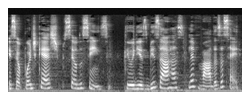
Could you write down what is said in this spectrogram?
Esse é o podcast Pseudociência teorias bizarras levadas a sério.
